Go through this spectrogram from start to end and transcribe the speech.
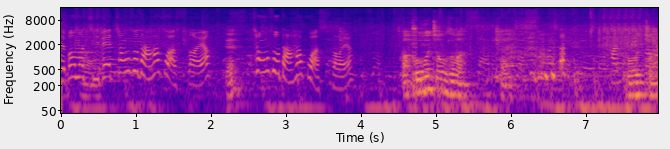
대범아 집에 청소 다 하고 왔어요? 예? 청소 다 하고 왔어요? 아 부분 청소만. 네. 부분 청소.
